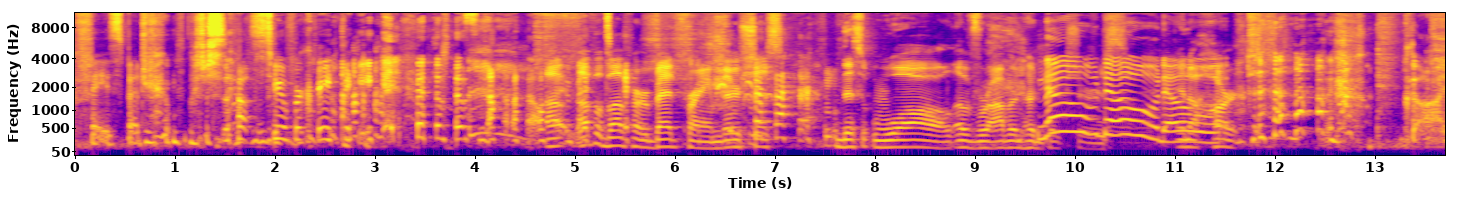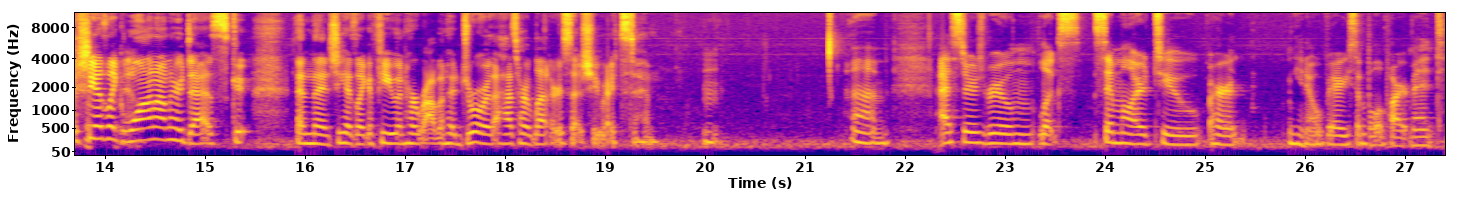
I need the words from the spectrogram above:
Faye's bedroom, which sounds super creepy. That's not how I Up, up above her bed frame, there's just this wall of Robin Hood No, pictures. no, no. In a heart. Gosh, she has like one on her desk, and then she has like a few in her Robin Hood drawer that has her letters that she writes to him. Um, Esther's room looks similar to her, you know, very simple apartment.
